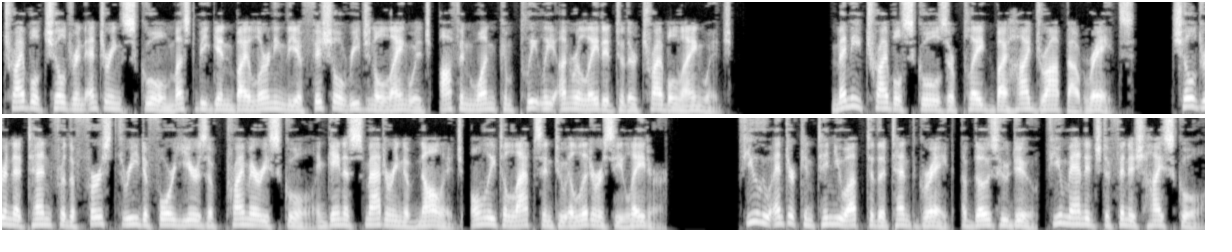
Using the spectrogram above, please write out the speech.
tribal children entering school must begin by learning the official regional language, often one completely unrelated to their tribal language. Many tribal schools are plagued by high dropout rates. Children attend for the first three to four years of primary school and gain a smattering of knowledge, only to lapse into illiteracy later. Few who enter continue up to the 10th grade, of those who do, few manage to finish high school.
